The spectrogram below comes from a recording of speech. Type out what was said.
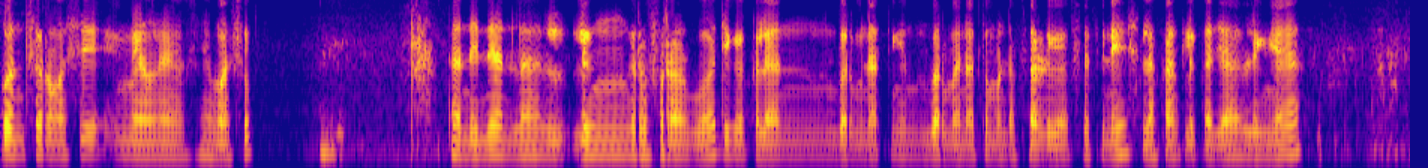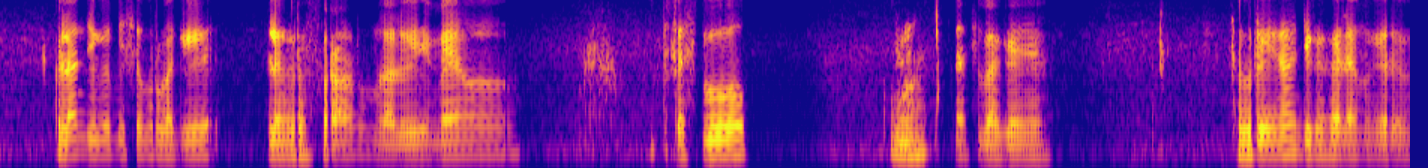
konfirmasi emailnya yang masuk. Dan ini adalah link referral gua. Jika kalian berminat ingin bermain atau mendaftar di website ini silahkan klik aja linknya ya. Kalian juga bisa berbagi link referral melalui email Facebook hmm, dan sebagainya seperti jika kalian mengirim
